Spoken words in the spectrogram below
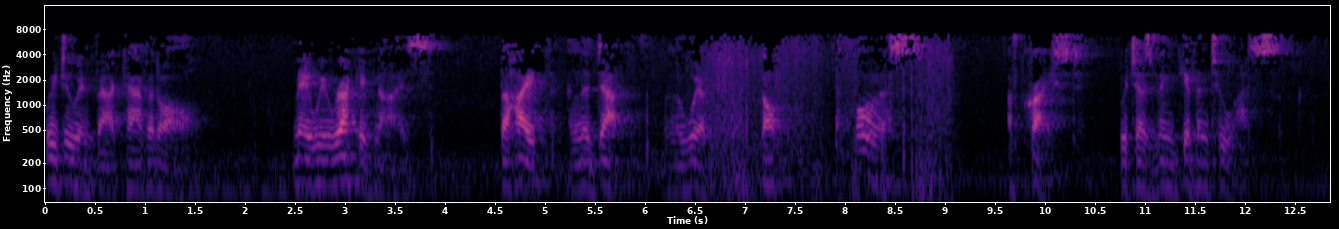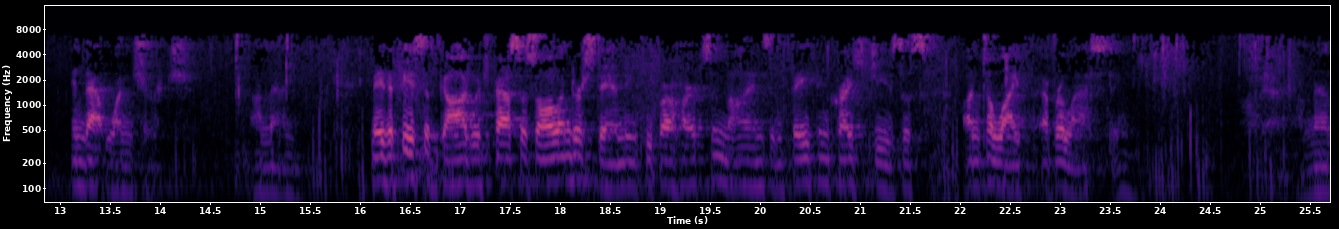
we do in fact have it all. may we recognize the height and the depth and the width, the fullness of Christ, which has been given to us in that one church. Amen. May the peace of God, which passes all understanding, keep our hearts and minds in faith in Christ Jesus unto life everlasting. Amen.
